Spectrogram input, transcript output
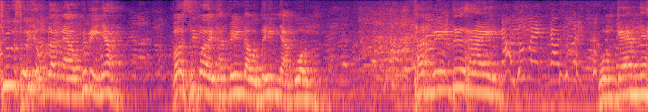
Chưa sử dụng lần nào quý vị nha. Vâng xin mời thành viên đầu tiên nhận quần. Thành viên thứ hai. Quần cam nha.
